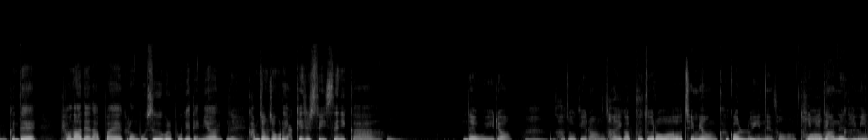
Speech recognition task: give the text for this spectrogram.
음, 근데 변화된 아빠의 그런 모습을 보게 되면 네. 감정적으로 약해질 수 있으니까. 음. 근데 오히려 가족이랑 사이가 부드러워지면 그걸로 인해서 더 될- 많은 힘이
